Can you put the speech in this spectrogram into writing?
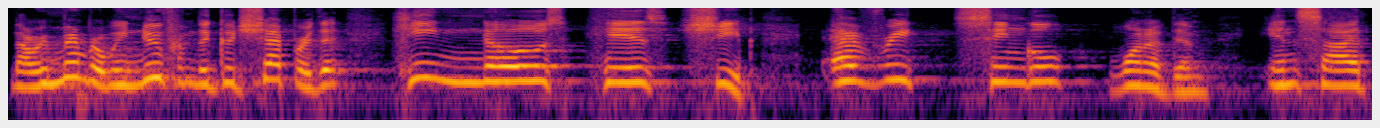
Now remember, we knew from the Good Shepherd that he knows his sheep. Every single one of them inside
